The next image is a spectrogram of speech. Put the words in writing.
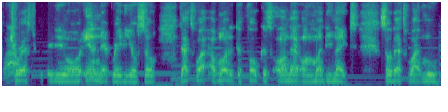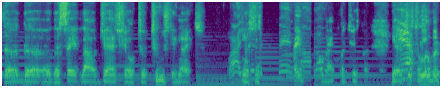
wow. terrestrial radio or internet radio. So that's why I wanted to focus on that on Monday nights. So that's why I moved the the, the Say It Loud Jazz Show to Tuesday nights. Wow, Oh, you just, just, yeah, yeah, just a little bit.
